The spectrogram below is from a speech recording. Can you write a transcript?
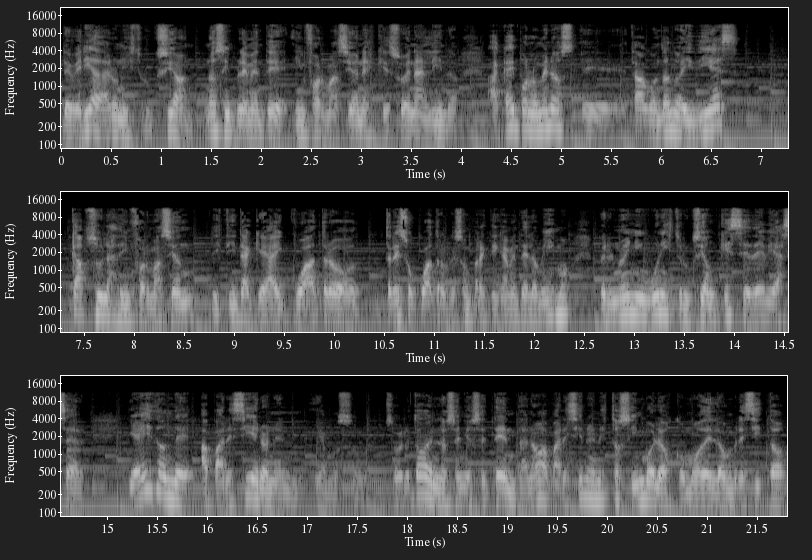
debería dar una instrucción, no simplemente informaciones que suenan lindo. Acá hay por lo menos, eh, estaba contando, hay 10 cápsulas de información distinta que hay cuatro, tres o cuatro que son prácticamente lo mismo, pero no hay ninguna instrucción, qué se debe hacer. Y ahí es donde aparecieron, en, digamos, sobre todo en los años 70, ¿no? Aparecieron estos símbolos como del hombrecito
